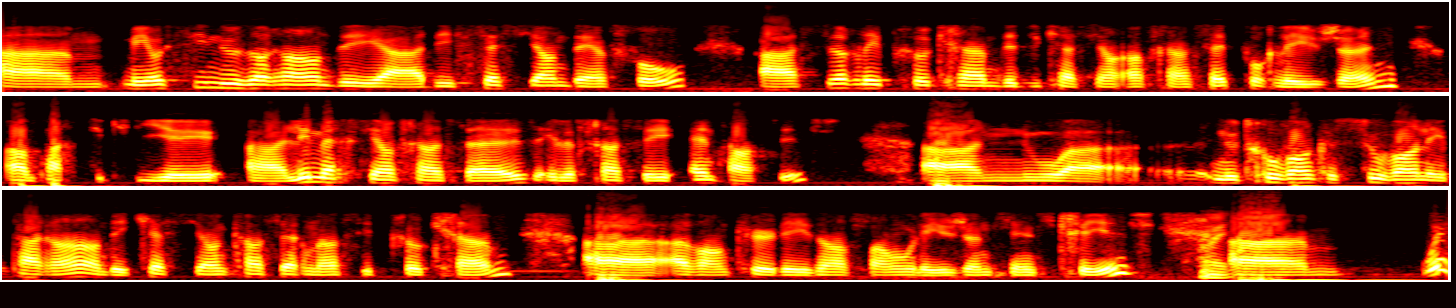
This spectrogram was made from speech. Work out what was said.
Um, mais aussi, nous aurons des, uh, des sessions d'infos uh, sur les programmes d'éducation en français pour les jeunes, en particulier uh, l'immersion française et le français intensif. nous, nous trouvons que souvent les parents ont des questions concernant ces programmes avant que les enfants ou les jeunes s'inscrivent. Oui. Um, oui.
